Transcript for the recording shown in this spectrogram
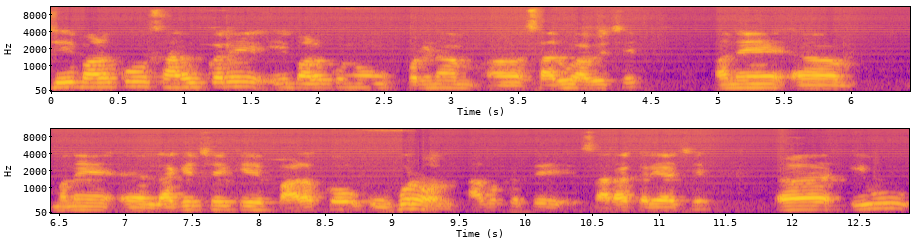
જે બાળકો સારું કરે એ બાળકોનું પરિણામ સારું આવે છે. અને મને લાગે છે કે બાળકો ઓવરઓલ આ વખતે સારા કર્યા છે. એવું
